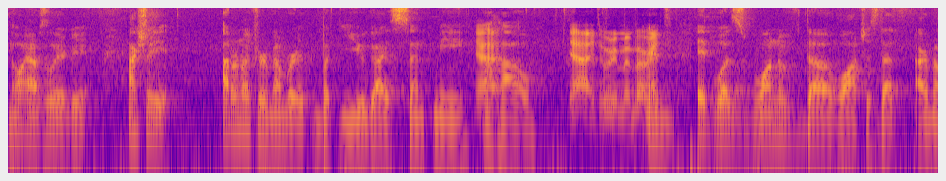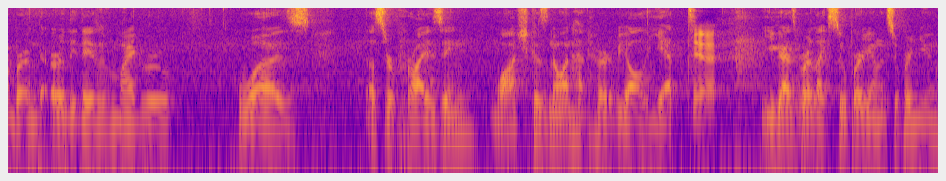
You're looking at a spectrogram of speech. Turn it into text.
No, I absolutely agree. Actually, I don't know if you remember it, but you guys sent me a Hao. Yeah, I do remember and it. it was one of the watches that I remember in the early days of my group was a surprising watch because no one had heard of y'all yet. Yeah, You guys were like super young and super new,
